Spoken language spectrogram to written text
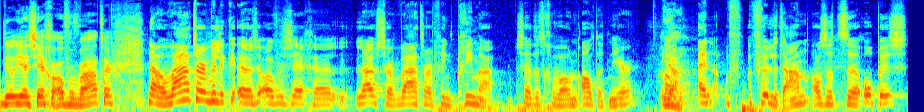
wil jij zeggen over water? Nou, water wil ik eh, over zeggen. Luister, water vind ik prima. Zet het gewoon altijd neer. Gewoon. Ja. En vul het aan als het eh, op is.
